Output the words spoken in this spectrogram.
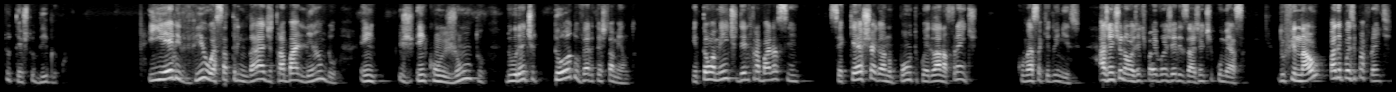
do texto bíblico. E ele viu essa trindade trabalhando em, em conjunto durante todo o Velho Testamento. Então a mente dele trabalha assim. Você quer chegar no ponto com ele lá na frente? Começa aqui do início. A gente não, a gente vai evangelizar, a gente começa do final para depois ir para frente.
